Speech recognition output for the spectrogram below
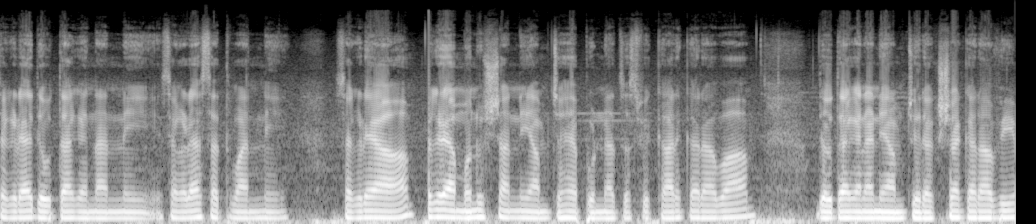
सगळ्या देवतागणांनी सगळ्या सत्वांनी सगळ्या सगळ्या मनुष्यांनी आमच्या ह्या पुण्याचा स्वीकार करावा. देवतागणांनी आमची रक्षा करावी.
